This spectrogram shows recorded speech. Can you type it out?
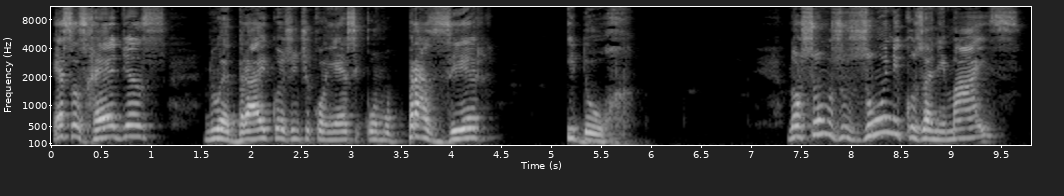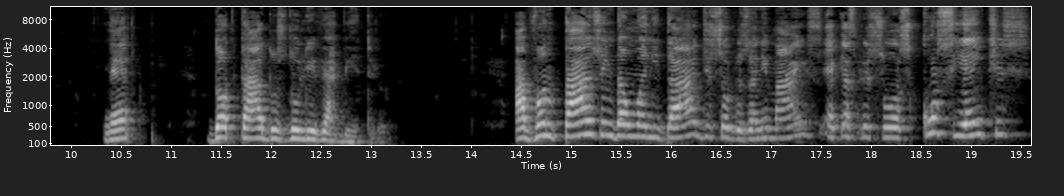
Essas rédeas, no hebraico, a gente conhece como prazer e dor. Nós somos os únicos animais, né, dotados do livre-arbítrio. A vantagem da humanidade sobre os animais é que as pessoas conscientes,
